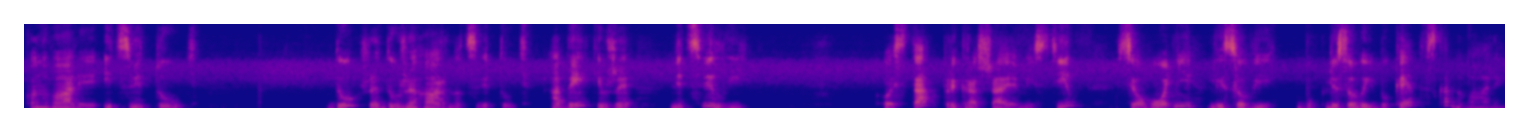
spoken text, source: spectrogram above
конвалії і цвітуть. Дуже-дуже гарно цвітуть, а деякі вже відцвіли. Ось так прикрашає мій стіл сьогодні лісовий, лісовий букет з канвалій.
